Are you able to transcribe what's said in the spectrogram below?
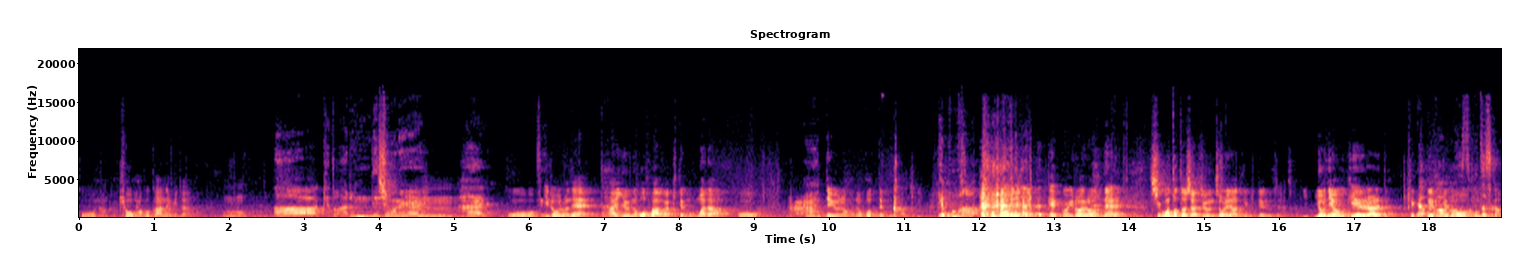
こうなんか脅迫観念みたいなもの。ああけどあるんでしょうね。うん。はい。こういろいろねはい俳優のオファーが来てもまだこうあーっていうのが残ってる感じ。えオファー？結構いろいろね 仕事としては順調になってきてるじゃないですか。世には受け入れられてきてるけど。本当ですか？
